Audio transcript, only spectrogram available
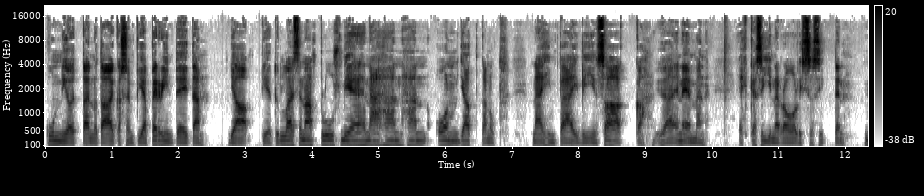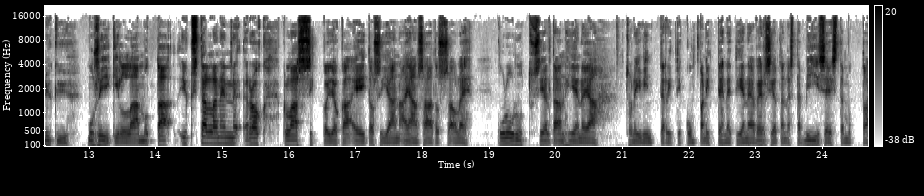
kunnioittain noita aikaisempia perinteitä ja tietynlaisena bluesmiehenä hän, hän on jatkanut näihin päiviin saakka yhä enemmän ehkä siinä roolissa sitten nykymusiikillaan, mutta yksi tällainen rock-klassikko, joka ei tosiaan ajan saatossa ole kulunut, sieltä on hienoja Johnny Winterit ja kumppanit tehneet hienoja versioita näistä biiseistä, mutta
